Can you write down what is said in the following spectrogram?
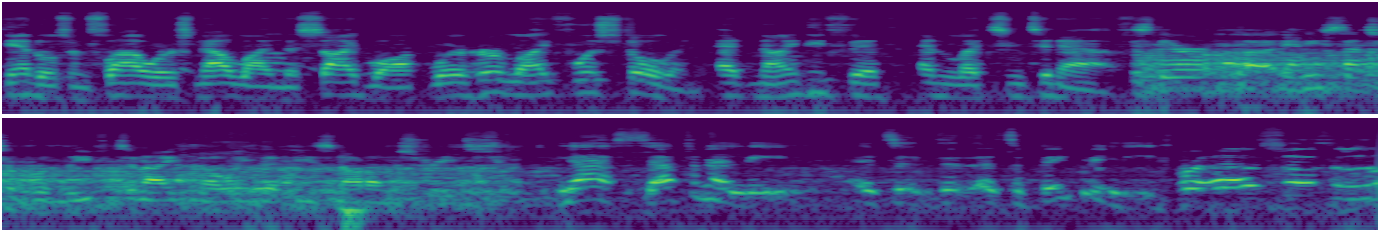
Candles and flowers now line the sidewalk where her life was stolen at 95th and Lexington Ave. Is there uh, any sense of relief tonight knowing that he's not on the streets? Yes, definitely. It's a, it's a big relief. Precious Lord,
